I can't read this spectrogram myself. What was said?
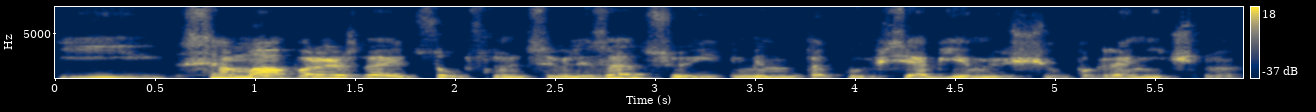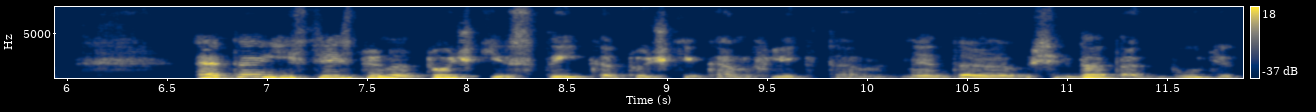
и сама порождает собственную цивилизацию, именно такую всеобъемлющую, пограничную. Это, естественно, точки стыка, точки конфликта. Это всегда так будет.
